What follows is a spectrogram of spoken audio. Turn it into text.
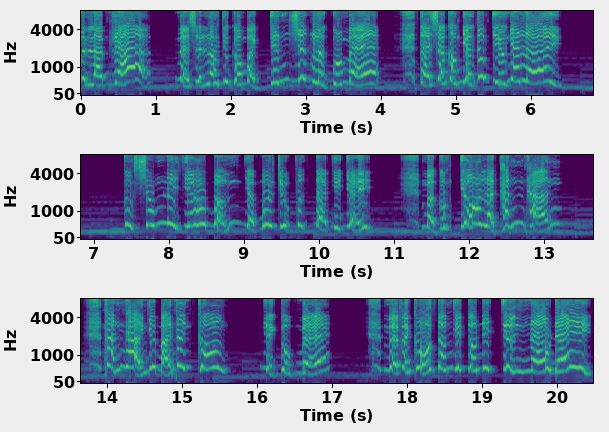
mình làm ra. Mẹ sẽ lo cho con bằng chính sức lực của mẹ. Tại sao con vẫn không chịu nghe lời? Con sống nơi dơ bẩn Và môi trường phức tạp như vậy, Mà con cho là thanh thản Thanh thản với bản thân con. Vậy còn mẹ Mẹ phải khổ tâm với con đến chừng nào đây?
